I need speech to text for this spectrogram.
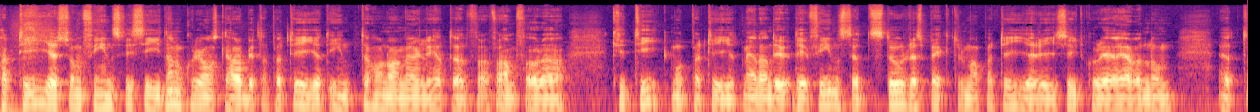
partier som finns vid sidan av koreanska arbetarpartiet inte har några möjligheter att framföra kritik mot partiet medan det, det, finns ett större spektrum av partier i Sydkorea även om ett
